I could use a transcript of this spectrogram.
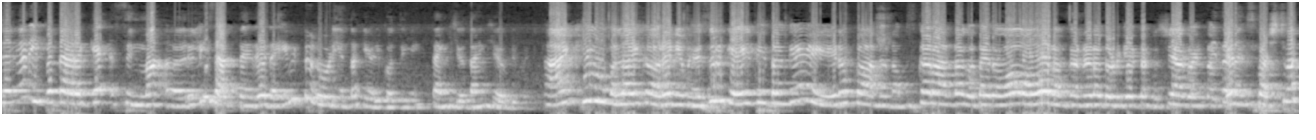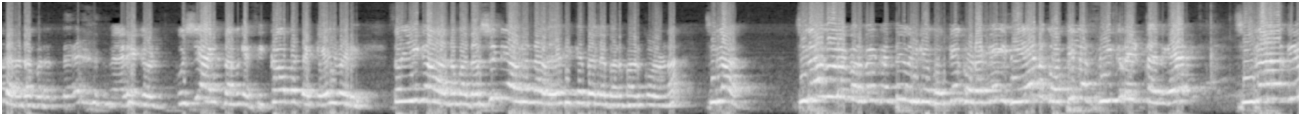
ಜನವರಿ ಇಪ್ಪತ್ತಾರಕ್ಕೆ ಸಿನಿಮಾ ರಿಲೀಸ್ ಆಗ್ತಾ ಇದೆ. ದಯವಿಟ್ಟು ನೋಡಿ ಅಂತ ಕೇಳ್ಕೊತೀನಿ. Thank you thank you everybody thank you Malaika ಅವರೇ. ನಿಮ್ ಹೆಸರು ಕೇಳ್ತಿದ್ದಂಗೆ ಏನಪ್ಪ ಅನ್ನೋ ನಮಸ್ಕಾರ ಅಂತ ಗೊತ್ತಾಯ್ತು. ಓ ನಮ್ ಕನ್ನಡ ದೊಡ್ಗೆ ಅಂತ ಖುಷಿ ಆಗೋಯ್ತು ನಂಗೆ ಸ್ಪಷ್ಟವಾಗಿ ಕನ್ನಡ ಬರುತ್ತೆ. ವೆರಿ ಗುಡ್ ಖುಷಿ ಆಯ್ತು ನಮ್ಗೆ. ಸಿಕ್ಕಾಪಟ್ಟೆ ಕೇಳ್ಬೇಡಿ. ಸೊ ಈಗ ನಮ್ಮ ದರ್ಶಿನಿ ಅವರನ್ನ ವೇದಿಕೆ ಮೇಲೆ ಬರ್ಮಾಡ್ಕೊಳ್ಳೋಣ ಚಿರಾಗ್. ಚಿರಾಗ್ ಅವರೇ ಬರ್ಬೇಕಂತ ಇವರಿಗೆ ಬೊಕ್ಕೆ ಕೊಡಕ್ಕೆ ಇದೇನು ಗೊತ್ತಿಲ್ಲ ಸೀಕ್ರೆಟ್ ನನ್ಗೆ. ಚಿರಾಗೆ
